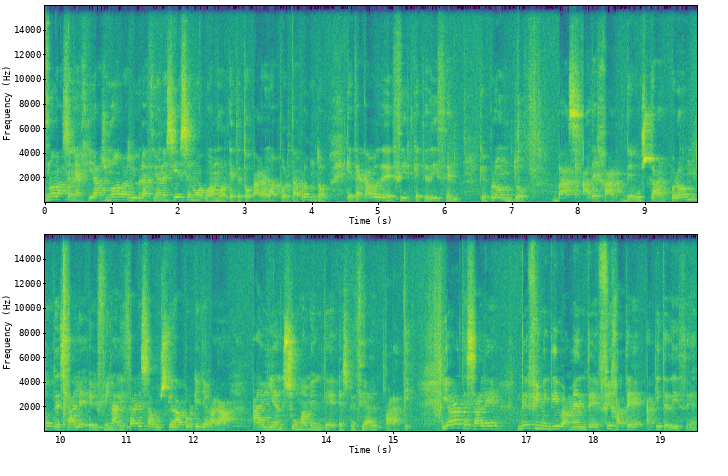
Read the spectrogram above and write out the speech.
nuevas energías, nuevas vibraciones y ese nuevo amor que te tocará la puerta pronto, que te acabo de decir que te dicen que pronto vas a dejar de buscar, pronto te sale el finalizar esa búsqueda porque llegará alguien sumamente especial para ti. Y ahora te sale definitivamente, fíjate, aquí te dice,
